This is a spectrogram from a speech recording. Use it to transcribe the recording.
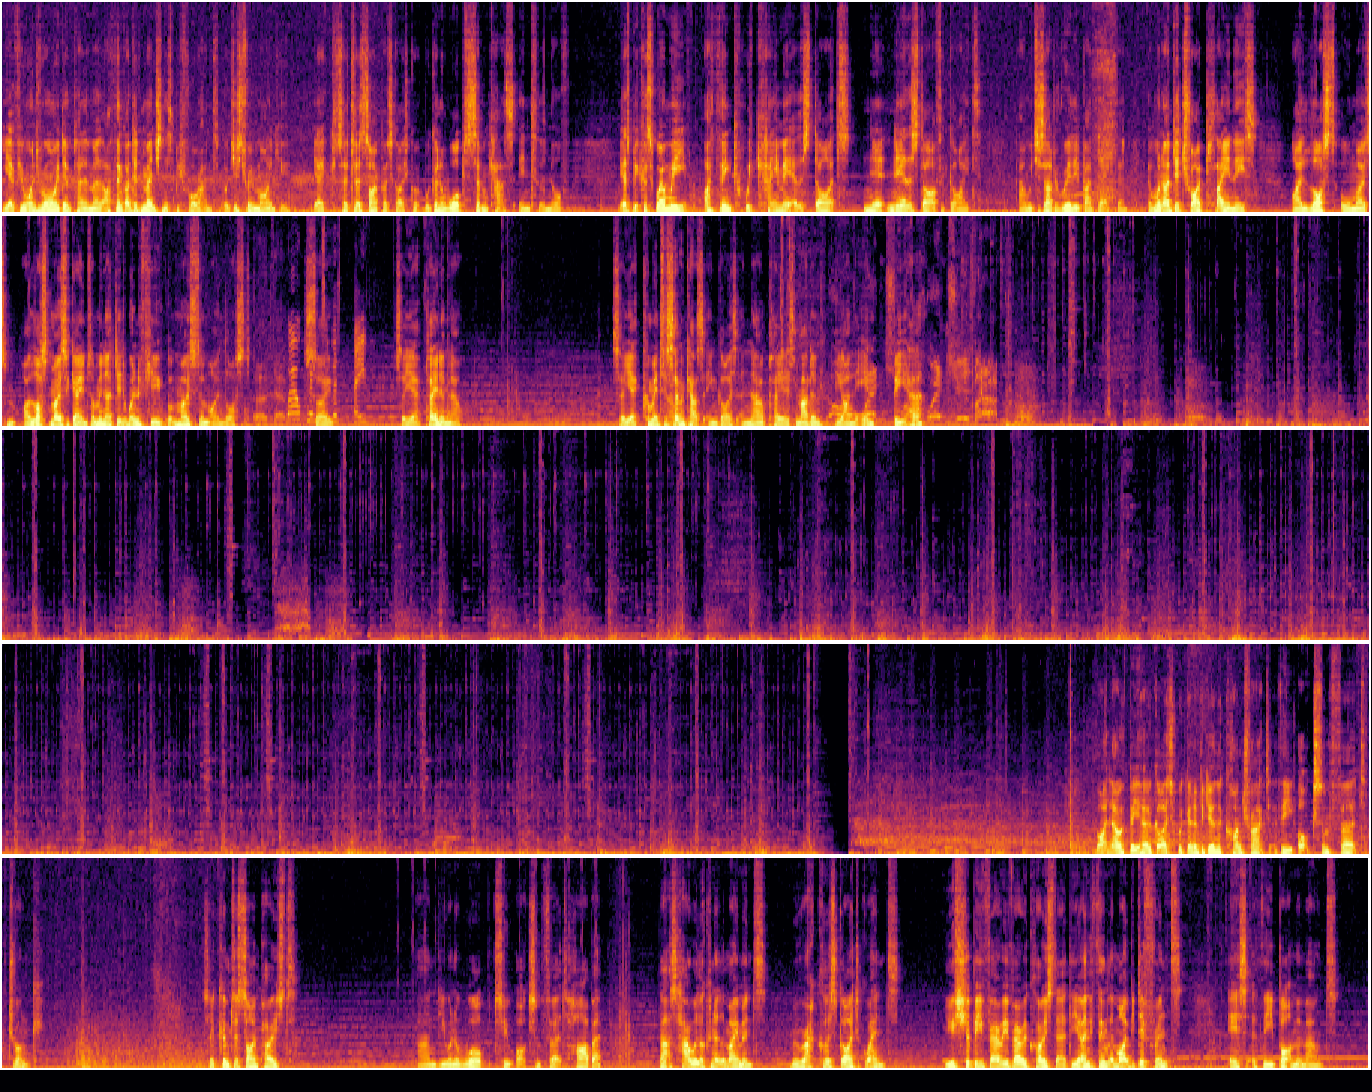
Yeah, if you're wondering why we didn't play them I think I did mention this beforehand, but just to remind you, yeah, so to the signpost, guys, we're going to warp to Seven Cats into the north. Yes, because when we, I think we came here at the start, near, near the start of the guide, and we just had a really bad deck then. And when I did try playing these, I lost almost, I lost most of the games. I mean, I did win a few, but most of them I lost. Welcome So- to the. So yeah, playing him now. So yeah, come into Seven Cats Inn, guys, and now play this madam behind the inn. Beat her. Right now, we've beat her, guys. We're going to be doing the contract, the Oxenfurt Drunk. So come to signpost, and you want to warp to Oxenfurt Harbour. That's how we're looking at the moment. Miraculous Guide to Gwent. You should be very, very close there. The only thing that might be different is the bottom amount.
